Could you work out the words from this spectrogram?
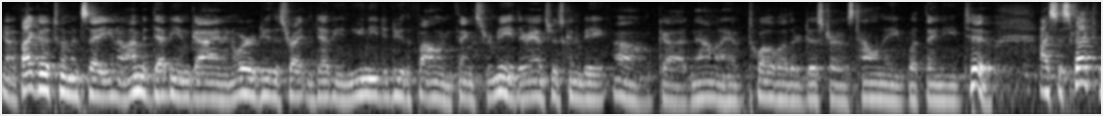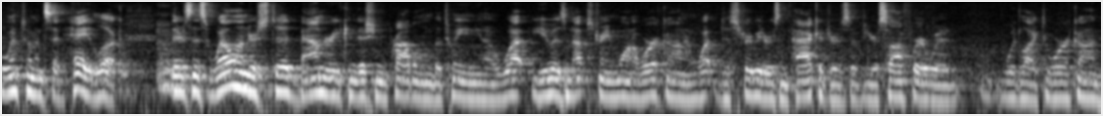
You know, if I go to them and say, you know, I'm a Debian guy, and in order to do this right in Debian, you need to do the following things for me, their answer is going to be, oh, God, now I'm going to have 12 other distros telling me what they need too. I suspect we went to them and said, hey, look, there's this well-understood boundary condition problem between, you know, what you as an upstream want to work on and what distributors and packagers of your software would, would like to work on.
